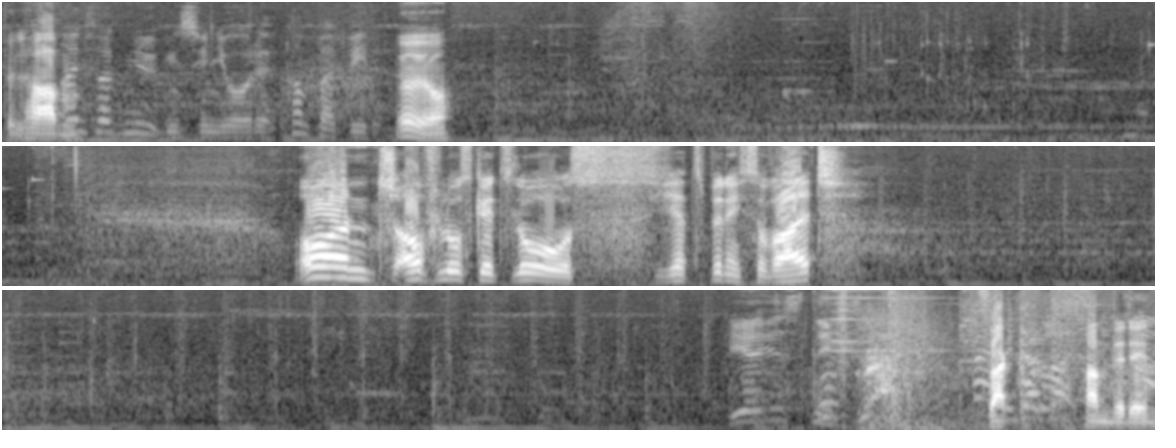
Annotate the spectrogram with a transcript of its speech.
Will haben. Mein Vergnügen, Signore. Kommt bald wieder. Ja, ja. Und auf los geht's los. Jetzt bin ich soweit. Zack, haben wir den.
